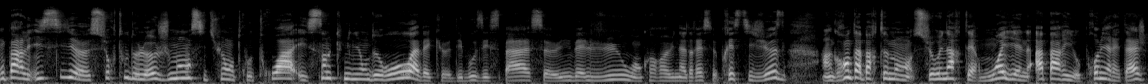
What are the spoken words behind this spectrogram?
On parle ici euh, surtout de logements situés entre 3 et 5 millions d'euros avec euh, des beaux espaces, euh, une belle vue ou encore une adresse prestigieuse. Un grand appartement sur une artère moyenne à Paris au premier étage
